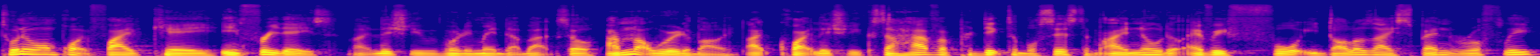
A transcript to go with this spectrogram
21.5k in three days. Like literally, we've already made that back. So I'm not worried about it. Like quite literally, because I have a predictable system. I know that every forty dollars I spend roughly,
